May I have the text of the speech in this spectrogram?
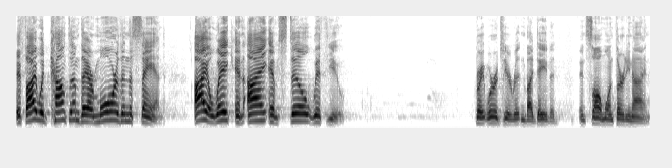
If I would count them, they are more than the sand. I awake and I am still with you. Great words here written by David in Psalm 139.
